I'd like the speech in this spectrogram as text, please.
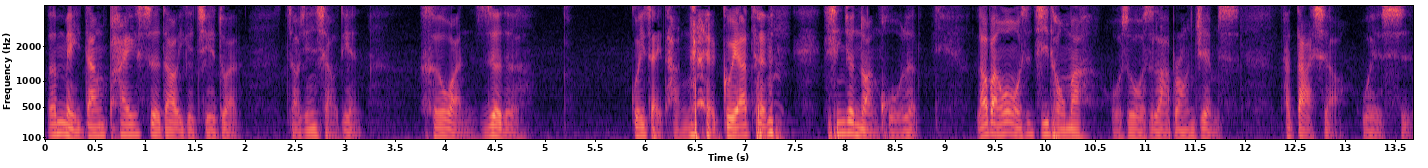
而每当拍摄到一个阶段，找间小店，喝碗热的龟仔汤、龟鸭汤，心就暖和了。老板问我是乩童吗？我说我是 LeBron James。他大笑，我也是。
